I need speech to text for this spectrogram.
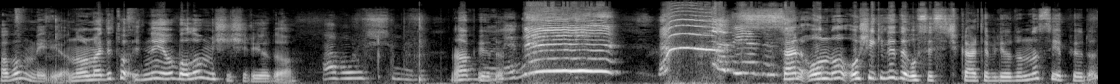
Hava mı veriyor? Normalde ne o balon mu şişiriyordu o? Ama şimdi. Ne yapıyordu? Böyle de. Aa diye ses. Sen onu o şekilde de o sesi çıkartabiliyordun. Nasıl yapıyordun?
